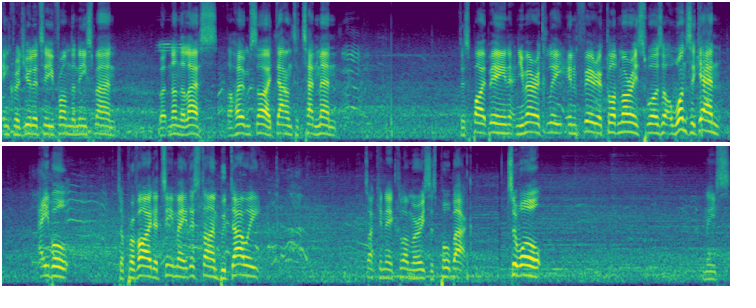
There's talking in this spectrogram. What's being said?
incredulity from the Nice man, but nonetheless, the home side down to 10 men. Despite being numerically inferior, Claude Maurice was once again able to provide a teammate, this time Boudaoui. Tucking in Claude Maurice's pullback to all. Nice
